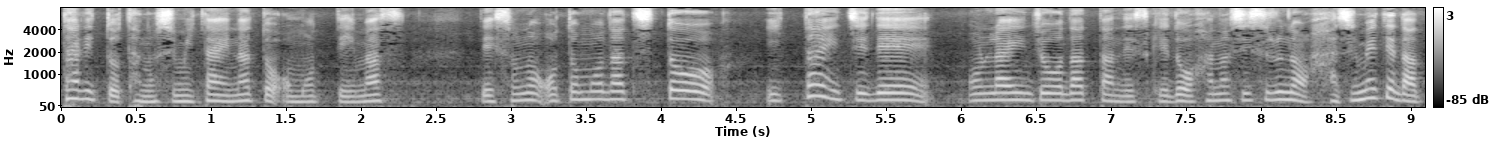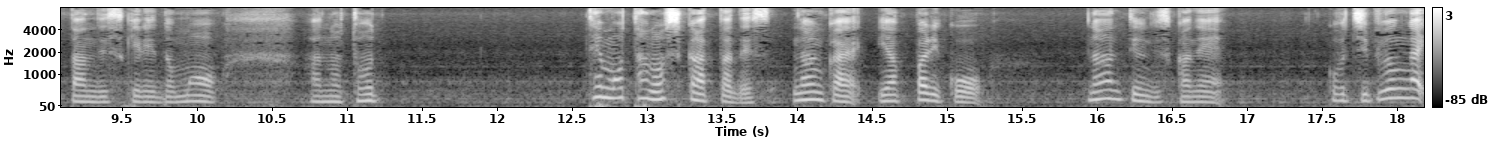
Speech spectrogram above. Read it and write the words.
たりと楽しみたいなと思っています。でそのお友達と1対1でオンライン上だったんですけどお話しするのは初めてだったんですけれどもあのとっても楽しかったです。なんかやっぱりこう何て言うんですかねこう自分がい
